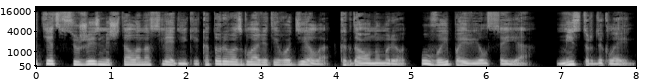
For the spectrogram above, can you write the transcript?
Отец всю жизнь мечтал о наследнике, который возглавит его дело, когда он умрет. Увы, появился я. Мистер Деклейн,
